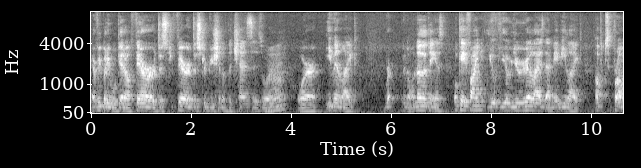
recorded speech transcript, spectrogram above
everybody will get a fairer dist- fairer distribution of the chances, or Mhm. Or even like, you know, another thing is okay, fine. You you you realize that maybe like up to, from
